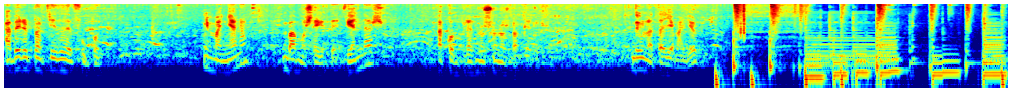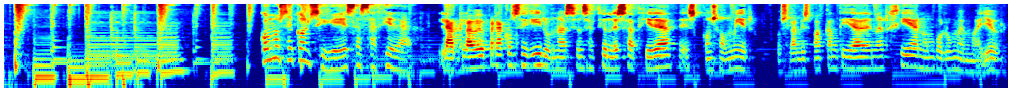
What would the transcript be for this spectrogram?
a ver el partido de fútbol. Y mañana vamos a ir de tiendas a comprarnos unos vaqueros. De una talla mayor. ¿Cómo se consigue esa saciedad? La clave para conseguir una sensación de saciedad es consumir pues, la misma cantidad de energía en un volumen mayor.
